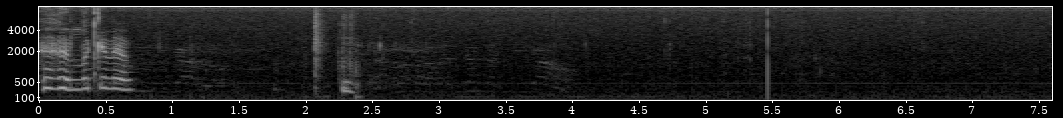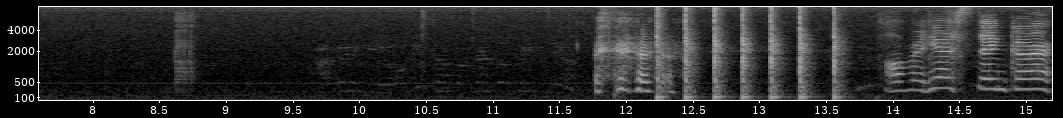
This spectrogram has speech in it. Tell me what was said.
Look at him. Over here, stinker.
